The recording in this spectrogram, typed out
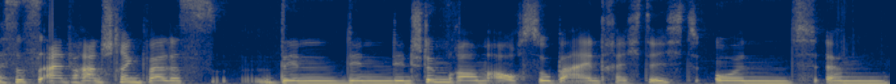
es ist einfach anstrengend, weil das den, den, den Stimmraum auch so beeinträchtigt und ähm,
